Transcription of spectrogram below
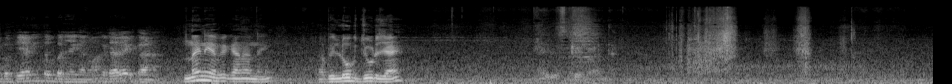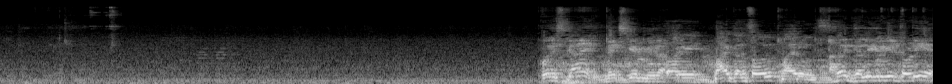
बतिया नहीं तब बजेगा ना डायरेक्ट गाना? नहीं नहीं अभी गाना नहीं। अभी लोग जुड़ जाएँ। उसके बाद वो इसका है नेक्स्ट गेम मेरा my console, my rules. अबे गली क्रिकेट थोड़ी है।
